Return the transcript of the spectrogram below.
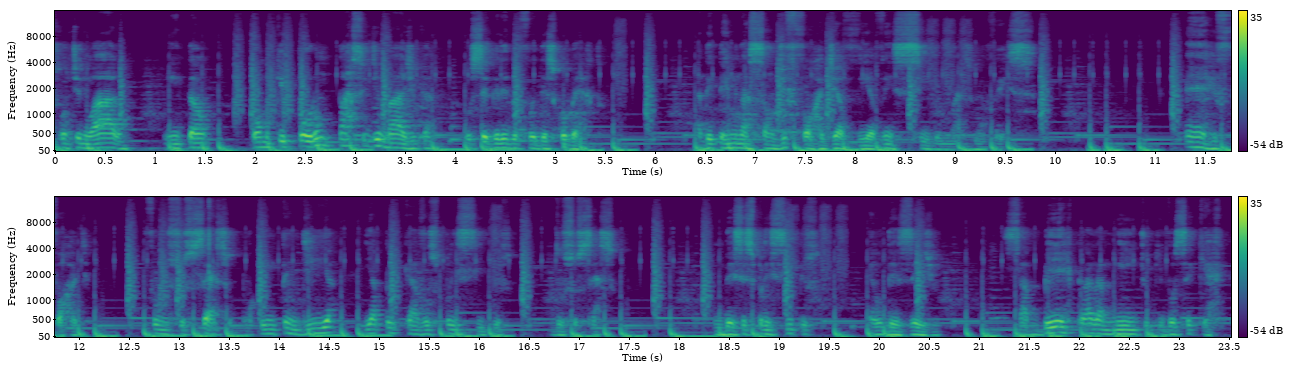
continuaram, e então, como que por um passe de mágica, o segredo foi descoberto. A determinação de Ford havia vencido mais uma vez. R. Ford foi um sucesso porque entendia e aplicava os princípios do sucesso. Um desses princípios é o desejo. Saber claramente o que você quer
